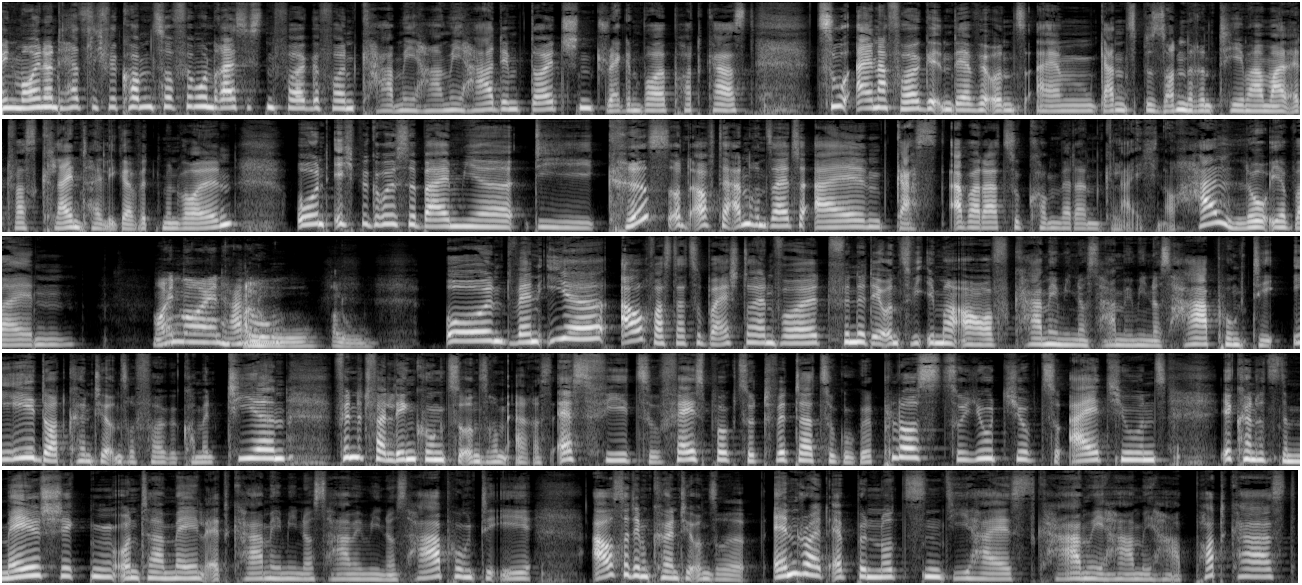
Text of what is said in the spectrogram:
Moin moin und herzlich willkommen zur 35. Folge von Kamehameha, dem deutschen Dragon Ball Podcast. Zu einer Folge, in der wir uns einem ganz besonderen Thema mal etwas kleinteiliger widmen wollen. Und ich begrüße bei mir die Chris und auf der anderen Seite ein Gast. Aber dazu kommen wir dann gleich noch. Hallo, ihr beiden. Moin moin, hallo. Hallo. hallo. Und wenn ihr auch was dazu beisteuern wollt, findet ihr uns wie immer auf kame-hame-h.de. Dort könnt ihr unsere Folge kommentieren, findet Verlinkungen zu unserem RSS-Feed, zu Facebook, zu Twitter, zu Google+, zu YouTube, zu iTunes. Ihr könnt uns eine Mail schicken unter mail at kame-hame-h.de. Außerdem könnt ihr unsere Android-App benutzen, die heißt Kamehameha Podcast.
